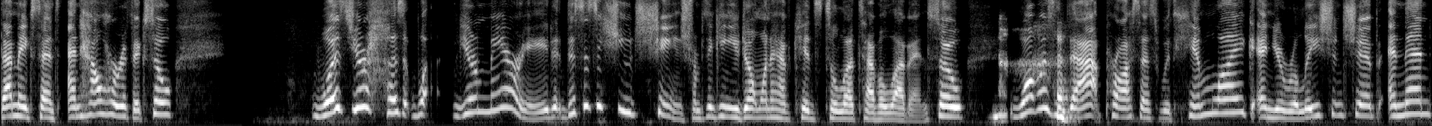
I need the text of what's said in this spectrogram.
that makes sense. And how horrific. So was your husband what you're married this is a huge change from thinking you don't want to have kids to let's have 11 so what was that process with him like and your relationship and then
